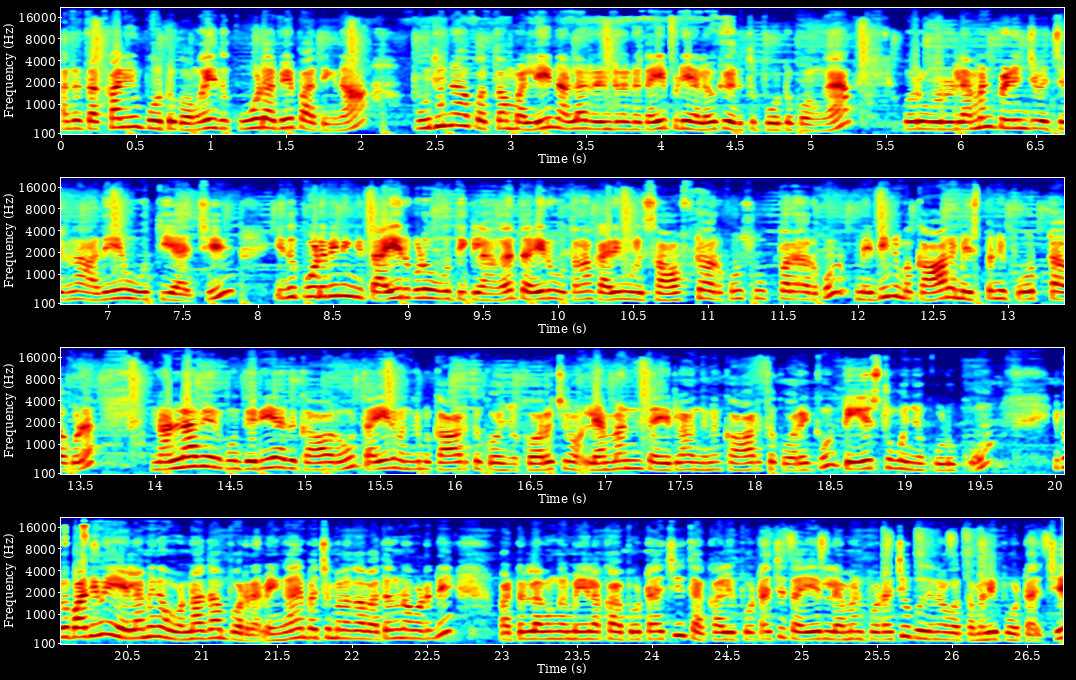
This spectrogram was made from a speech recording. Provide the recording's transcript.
அந்த தக்காளியும் போட்டுக்கோங்க. இது கூடவே பார்த்தீங்கன்னா புதினா கொத்தமல்லி நல்லா ரெண்டு ரெண்டு கைப்பிடி அளவுக்கு எடுத்து போட்டுக்கோங்க. ஒரு ஒரு லெமன் பிழிஞ்சு வச்சுருந்தா அதையும் ஊற்றியாச்சு இது கூடவே நீங்கள் தயிர் கூட ஊற்றிக்கலாங்க தயிர் ஊற்றினா கறி உங்களுக்கு சாஃப்ட்டாக இருக்கும் சூப்பராக இருக்கும். மேபி நம்ம காரம் மிஸ் பண்ணி போட்டால் கூட நல்லாவே இருக்கும். தெரியாது காரம். தயிர் வந்து நம்ம காரத்தை கொஞ்சம் குறைச்சிரும். லெமன் தயிர்லாம் வந்து காரத்தை குறைக்கும் டேஸ்ட்டும் கொஞ்சம் கொடுக்கும். இப்போ பார்த்தீங்கன்னா எல்லாமே நான் ஒன்றா தான் போடுறேன். வெங்காயம் பச்சை மிளகாய் வதங்கின உடனே பட்டை லவங்க மேலக்காய் போட்டாச்சு தக்காளி போட்டாச்சு தயிர் லெமன் போட்டாச்சு புதினா கொத்தமல்லி போட்டாச்சு.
